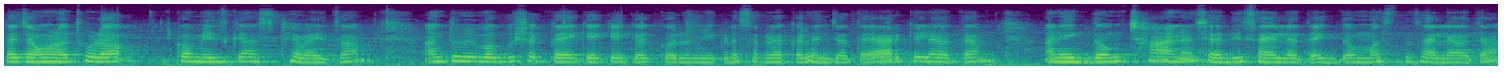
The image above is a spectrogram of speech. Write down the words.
त्याच्यामुळं थोडं कमीच गॅस ठेवायचा. आणि तुम्ही बघू शकता एक एक एक करून इकडे सगळ्या करंज्या तयार केल्या होत्या. आणि एकदम छान अशा दिसायला त्या एकदम मस्त झाल्या होत्या.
